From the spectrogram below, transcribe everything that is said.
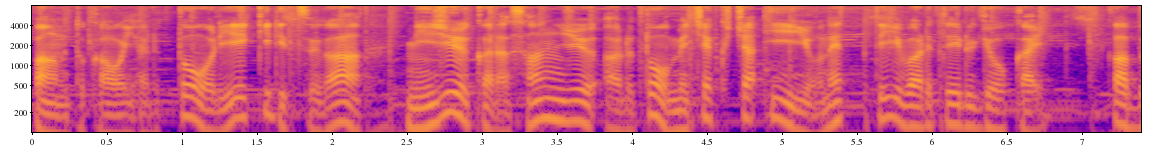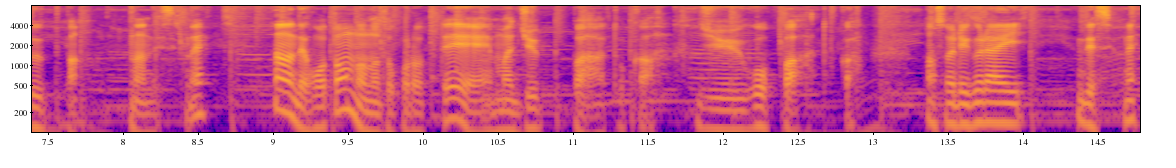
販とかをやると利益率が20から30あるとめちゃくちゃいいよねって言われている業界が物販なんですよね。なのでほとんどのところって、まあ、10%とか15%とか、まあ、それぐらいですよね。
